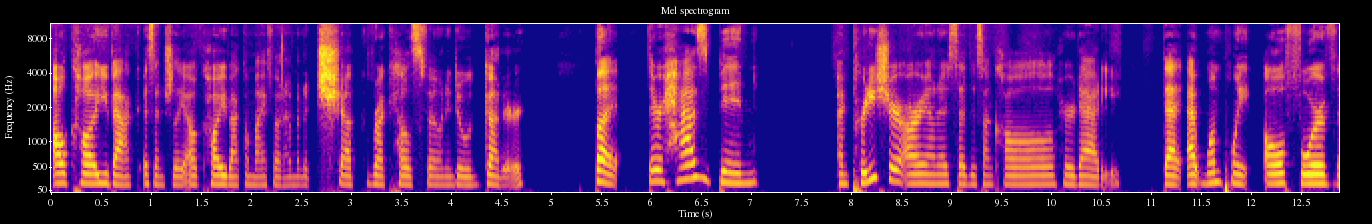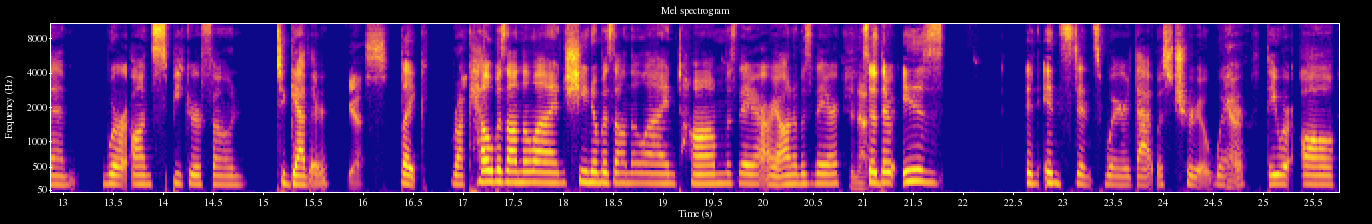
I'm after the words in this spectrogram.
I'll call you back. Essentially, I'll call you back on my phone. I'm going to chuck Raquel's phone into a gutter. But there has been, I'm pretty sure Ariana said this on Call Her Daddy, that at one point, all four of them were on speakerphone together yes like Raquel was on the line, Scheana was on the line, Tom was there, Ariana was there. So there is an instance where that was true, where Yeah. they were all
